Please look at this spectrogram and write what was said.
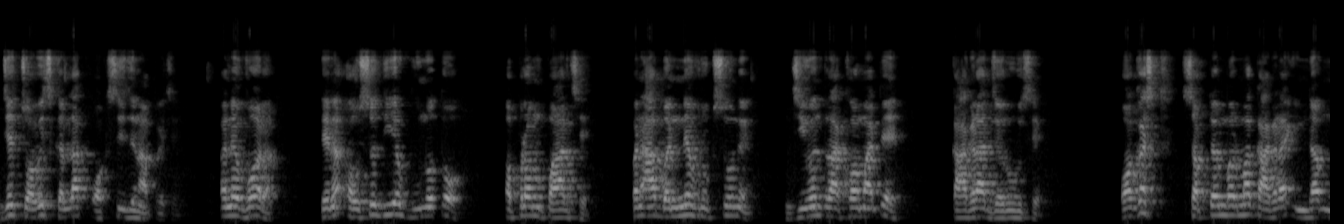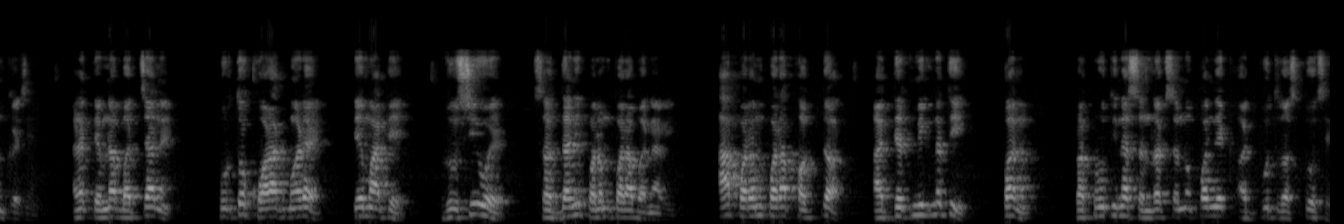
જે ચોવીસ કલાક ઓક્સિજન આપે છે. અને વડ તેના ઔષધીય ગુણો તો અપરંપાર છે. પણ આ બંને વૃક્ષોને જીવંત રાખવા માટે કાગડા જરૂર છે. ઓગસ્ટ, સપ્ટેમ્બરમાં કાગડા ઈંડા મૂકે છે અને તેમના બચ્ચાને પૂરતો ખોરાક મળે તે માટે ઋષિઓએ શ્રદ્ધાની પરંપરા બનાવી. આ પરંપરા ફક્ત આધ્યાત્મિક નથી, પણ પ્રકૃતિના સંરક્ષણનો પણ એક અદ્ભુત રસ્તો છે.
